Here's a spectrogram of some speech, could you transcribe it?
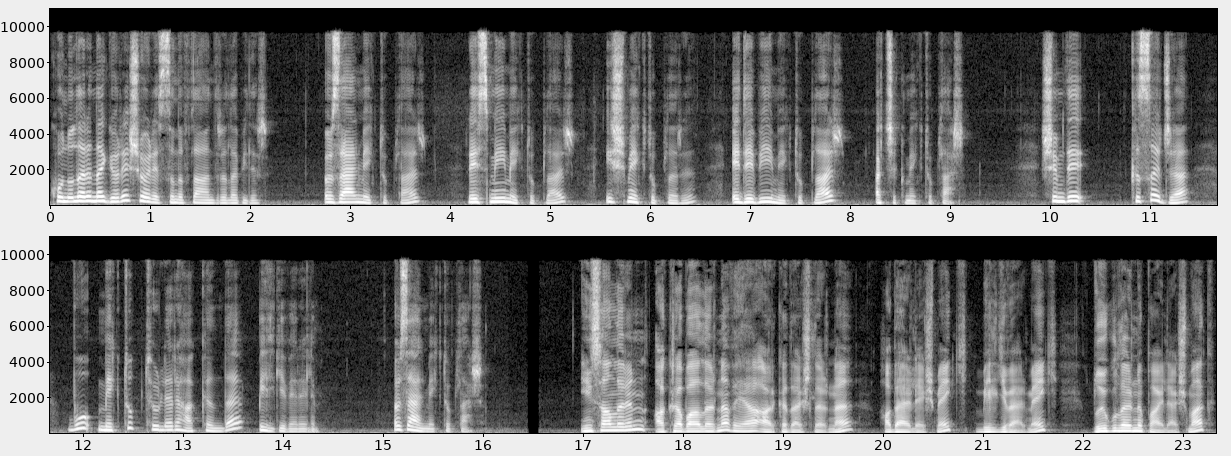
konularına göre şöyle sınıflandırılabilir. Özel mektuplar, resmi mektuplar, iş mektupları, edebi mektuplar, açık mektuplar. Şimdi kısaca bu mektup türleri hakkında bilgi verelim. Özel mektuplar. İnsanların akrabalarına veya arkadaşlarına haberleşmek, bilgi vermek, duygularını paylaşmak,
